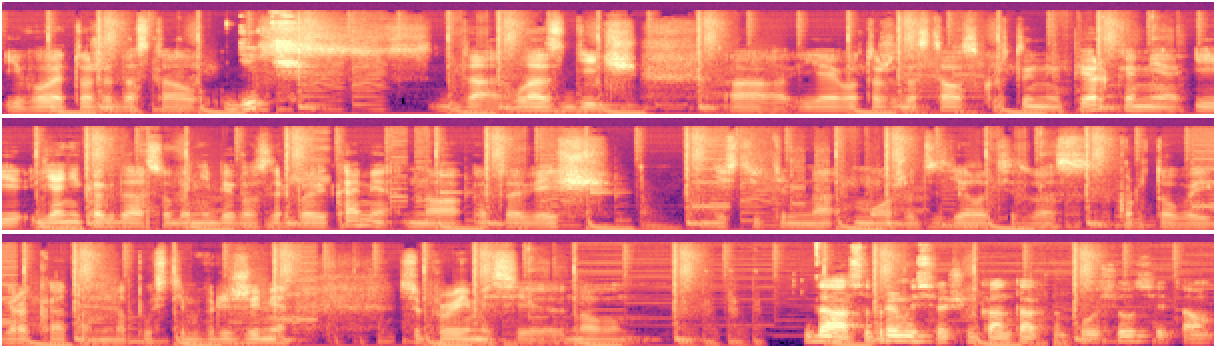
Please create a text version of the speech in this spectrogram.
его я тоже достал. Дичь. Да, Last Ditch. А, Я его тоже достал с крутыми перками, и я никогда особо не бегал с дробовиками, но эта вещь действительно может сделать из вас крутого игрока, там, допустим, в режиме Supremacy новом. Да, Supremacy очень контактно получился и там.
